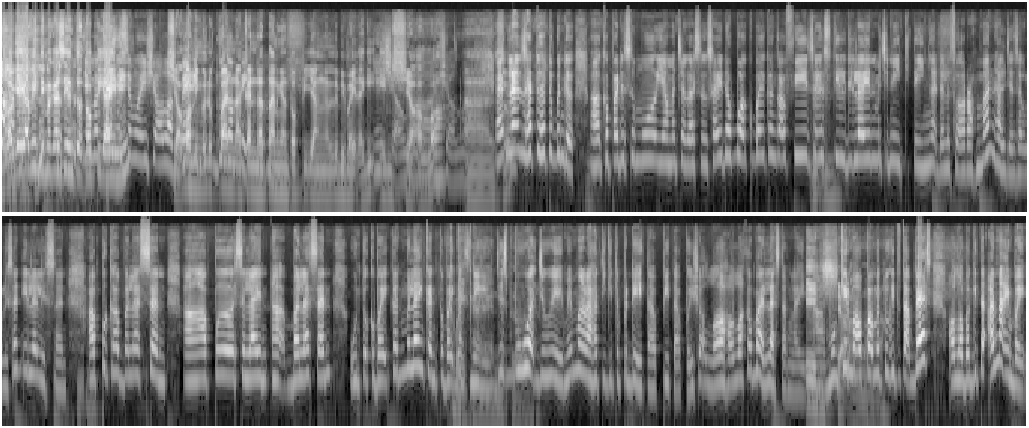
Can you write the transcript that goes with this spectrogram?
Okey Kavin Terima kasih untuk Terima topik kasih hari ni semua, insyaAllah. InsyaAllah minggu depan. Akan datang Mm. dengan topik yang lebih baik lagi InsyaAllah InsyaAllah. Ah, so- satu-satu benda uh, kepada semua yang macam rasa saya dah buat kebaikan Kak Fin, saya still dilayan macam ni. Kita ingat dalam surah Rahman hal jazaul lisan ila lisan. Apakah balasan uh, apa selain uh, balasan untuk kebaikan melainkan kebaikan, Kebaikan, sendiri. Just betul. buat je weh. Memanglah hati kita pedih tapi tak apa insya-Allah Allah akan balas tang lain. Uh, mungkin mak opak mentua kita tak best, Allah bagi kita anak yang baik.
